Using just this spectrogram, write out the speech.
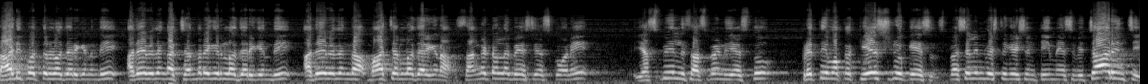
తాడిపత్రిలో జరిగినది అదేవిధంగా చంద్రగిరిలో జరిగింది అదేవిధంగా మాచర్లో జరిగిన సంఘటనలు బేస్ చేసుకొని ఎస్పీని సస్పెండ్ చేస్తూ ప్రతి ఒక్క case to case special investigation team వేసి విచారించి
